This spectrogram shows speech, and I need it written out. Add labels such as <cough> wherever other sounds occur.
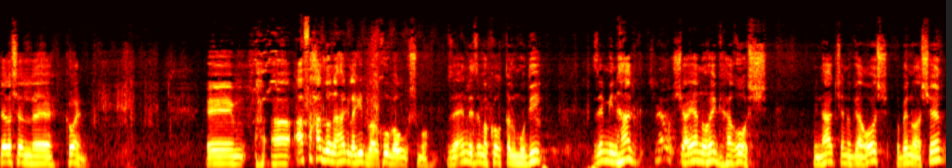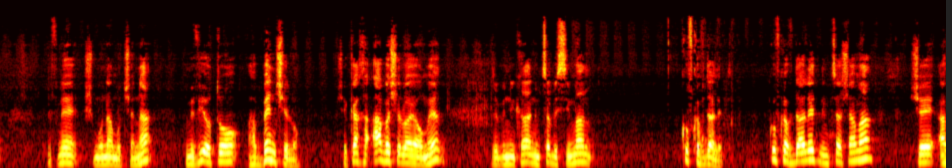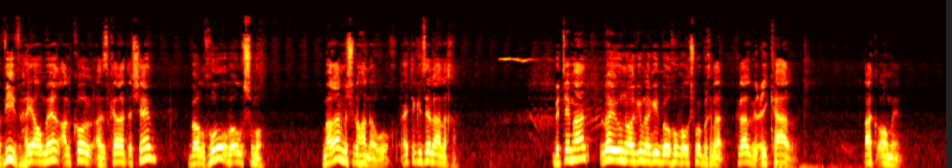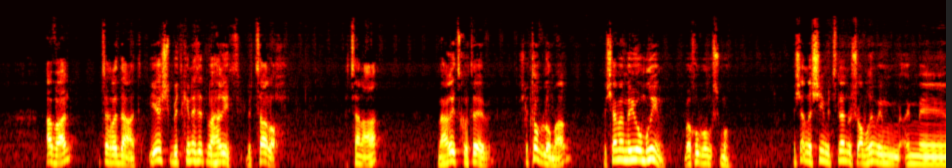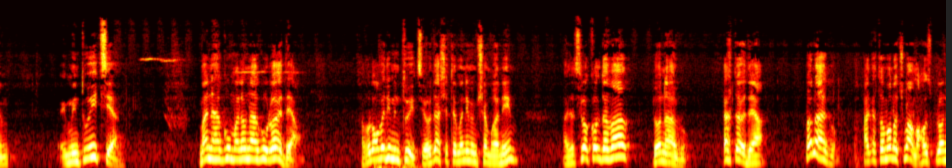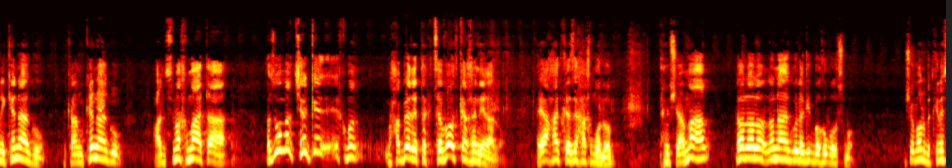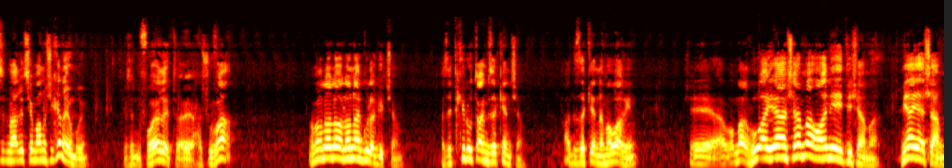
שאלה של uh, כהן. Um, אף אחד לא נהג להגיד ברוך הוא ברוך שמו. זה אין לזה מקור תלמודי, זה מנהג שהיה נוהג הראש. מנהג שנוהג הראש, רבנו אשר, לפני 800 שנה, מביא אותו הבן שלו, שככה אבא שלו היה אומר, זה נקרא, נמצא בסימן קכ"ד. קכ"ד נמצא שמה שאביו היה אומר על כל אזכרת השם, ברוך הוא וברוך שמו. מרן בשולחן ערוך, העתק את זה להלכה. בתימן לא היו נוהגים להגיד ברוך הוא וברוך שמו בכלל, כלל ועיקר, רק אומן. אבל, צריך לדעת, יש בית כנסת מהריץ, בצלוח, בצנעה, מהריץ כותב שטוב לומר, ושם הם היו אומרים ברוך הוא וברוך שמו. יש אנשים אצלנו שאומרים עם, עם, עם עם אינטואיציה. מה נהגו, מה לא נהגו, לא יודע. אבל הוא עובד עם אינטואיציה, הוא יודע שתימנים הם שמרנים, אז אצלו כל דבר לא נהגו. איך אתה יודע? לא נהגו. אחר כך אתה אומר לו, תשמע, מחוז פלוני כן נהגו, וכאן כן נהגו, על סמך מה אתה... אז הוא אומר, כלומר, מחבר את הקצוות, ככה נראה לו. היה אחד כזה חכמולוג, <clears throat> שאמר, לא, לא, לא, לא נהגו להגיד ברוך הוא ברוך שמו. מישהו אמר לו, בית כנסת מהארץ שאמרנו שכן היו אומרים. כנסת מפוארת, אה, חשובה. הוא אמר, לא, לא, לא נהגו להגיד שם. אז התחילו אותו עם זקן שם. אחד הזקן, המווארין, שהוא אמר, הוא היה שם או אני הייתי שם? מי היה שם?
